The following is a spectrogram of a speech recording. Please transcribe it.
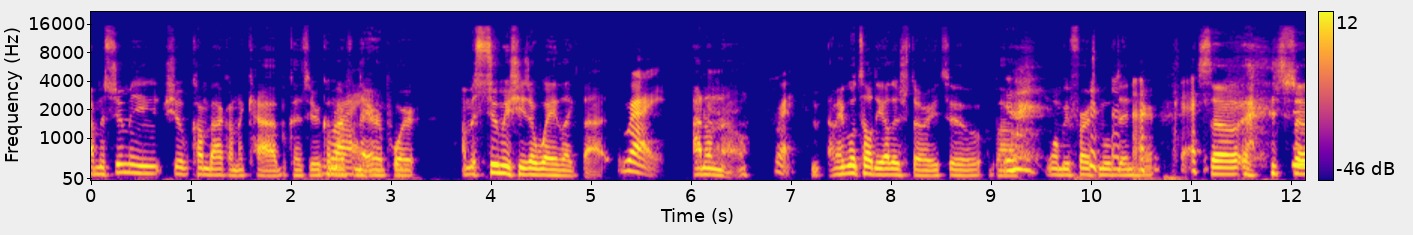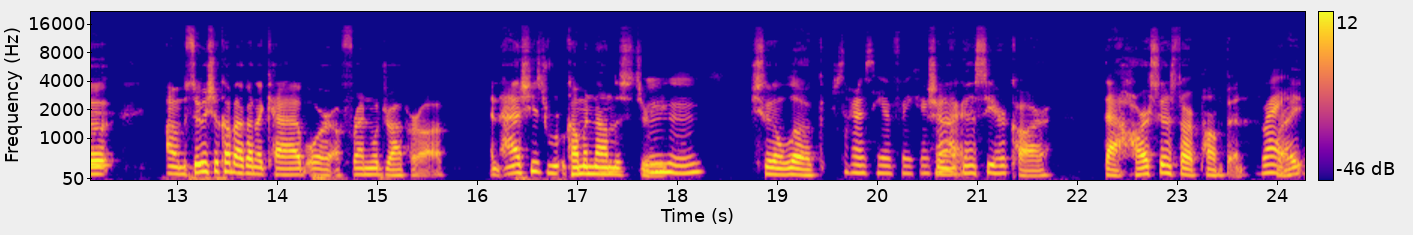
I'm assuming she'll come back on the cab because you're coming right. from the airport. I'm assuming she's away like that. Right. I don't know. Right. Maybe we'll tell the other story too about when we first moved in here. okay. So, so I'm assuming she'll come back on a cab or a friend will drop her off. And as she's coming down the street, mm-hmm. she's gonna look. She's not gonna see her freaking she's car. not gonna see her car. That heart's gonna start pumping. Right. Right.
